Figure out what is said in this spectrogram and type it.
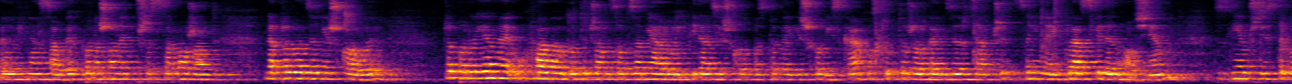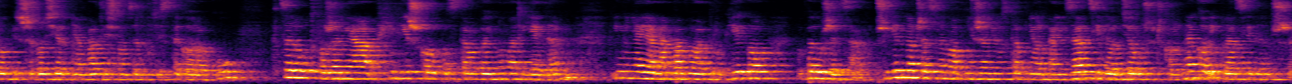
e, finansowych ponoszonych przez samorząd na prowadzenie szkoły, proponujemy uchwałę dotyczącą zamiaru likwidacji szkoły podstawowej w o strukturze organizacyjnej klas 1-8 z dniem 31 sierpnia 2020 roku w celu utworzenia filii szkoły podstawowej nr 1 imienia Jana Pawła II w Bełżycach przy jednoczesnym obniżeniu stopnia organizacji do oddziału przedszkolnego i klas 1-3.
